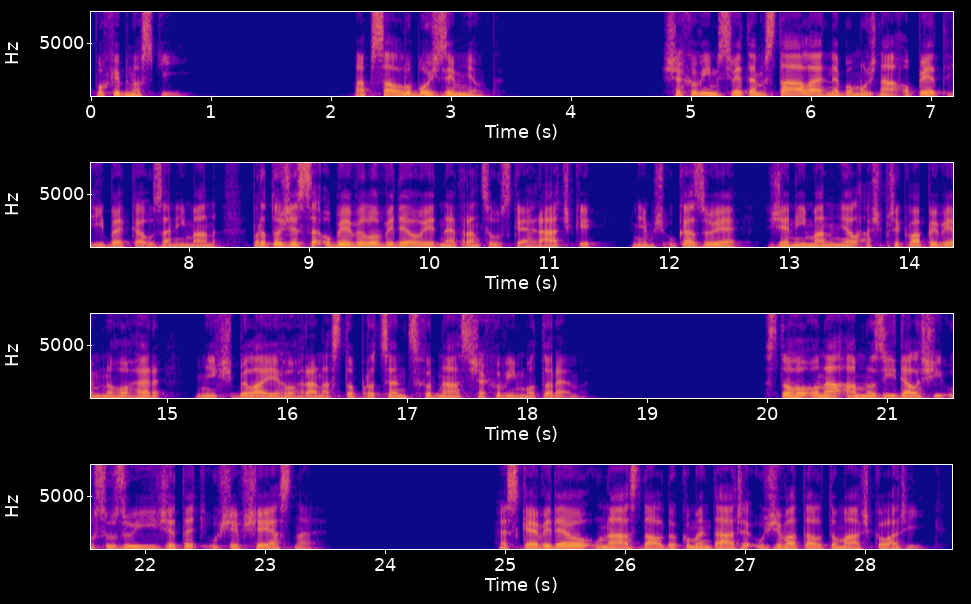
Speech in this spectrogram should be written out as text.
pochybností. Napsal Luboš Zimňok. Šachovým světem stále nebo možná opět hýbe kauza Nýman, protože se objevilo video jedné francouzské hráčky, v němž ukazuje, že Nýman měl až překvapivě mnoho her, v nichž byla jeho hra na 100% shodná s šachovým motorem. Z toho ona a mnozí další usuzují, že teď už je vše jasné. Hezké video u nás dal do komentáře uživatel Tomáš Kolařík.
